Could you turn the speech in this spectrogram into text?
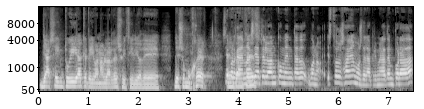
ya se intuía que te iban a hablar del suicidio de, de su mujer. Sí, porque además ya te lo han comentado. Bueno, esto lo sabíamos de la primera temporada,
